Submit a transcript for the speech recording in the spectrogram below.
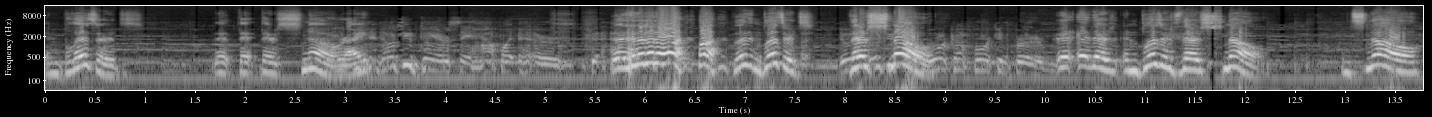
In blizzards, th th there's snow, Don't right? You, don't you dare say half or. No, no, no, no, hold on, hold on. In blizzards, Don't- there's snow. Warcraft 4 confirmed. It, it, there's in blizzards there's snow. And snow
